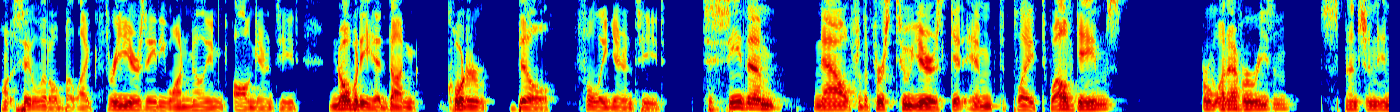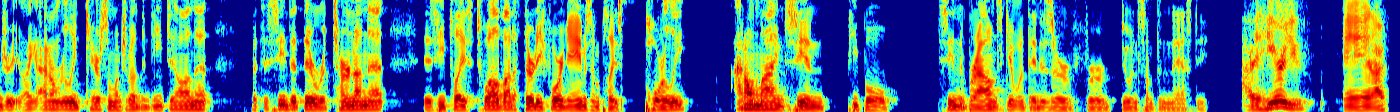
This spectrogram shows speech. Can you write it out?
I want to say little, but like three years, 81 million, all guaranteed. Nobody had done quarter bill fully guaranteed. To see them now for the first two years get him to play 12 games for whatever reason, suspension, injury. Like I don't really care so much about the detail on that, but to see that their return on that is he plays 12 out of 34 games and plays poorly. I don't mind seeing people seeing the Browns get what they deserve for doing something nasty. I hear you. And I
